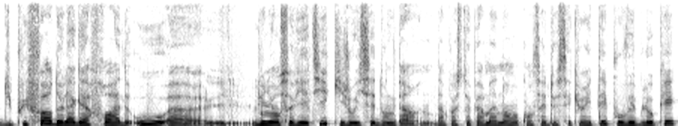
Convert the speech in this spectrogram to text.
du plus fort de la guerre froide, où euh, l'Union soviétique, qui jouissait donc d'un poste permanent au Conseil de sécurité, pouvait bloquer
